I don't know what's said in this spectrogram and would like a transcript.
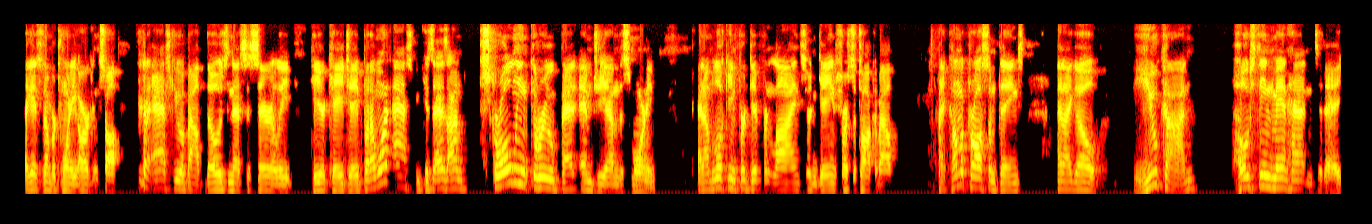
against number 20 Arkansas. I'm going to ask you about those necessarily here, KJ, but I want to ask you because as I'm scrolling through BetMGM this morning – and I'm looking for different lines and games for us to talk about. I come across some things and I go, UConn hosting Manhattan today,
